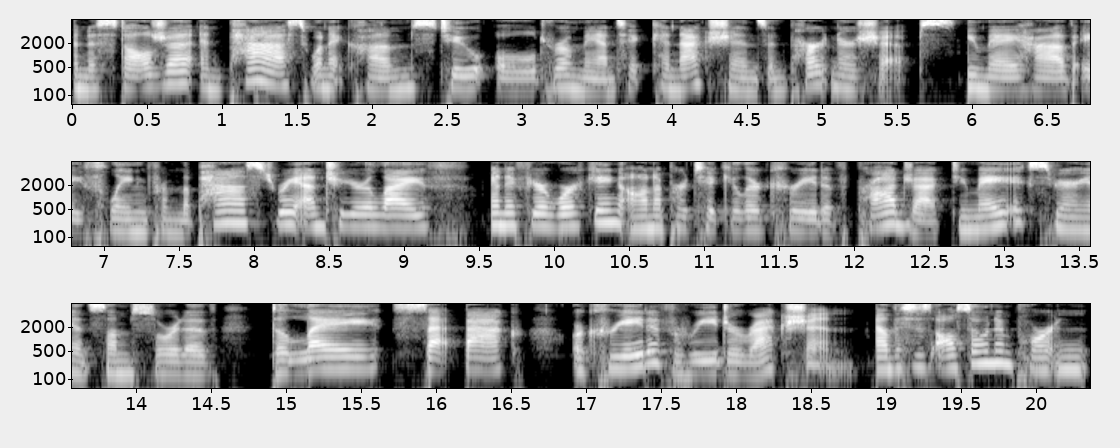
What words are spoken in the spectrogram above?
a nostalgia and past when it comes to old romantic connections and partnerships. You may have a fling from the past re-enter your life. And if you're working on a particular creative project, you may experience some sort of delay, setback, or creative redirection. Now, this is also an important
